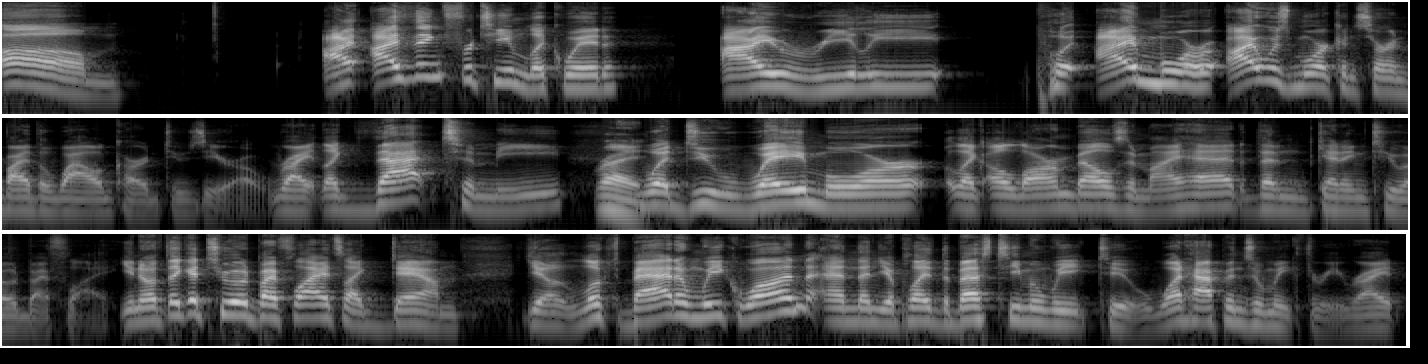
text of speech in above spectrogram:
Um I I think for Team Liquid I really put I'm more I was more concerned by the wild card 2-0, right? Like that to me right. would do way more like alarm bells in my head than getting 2-0'd by Fly. You know, if they get 2-0'd by Fly, it's like, damn, you looked bad in week 1 and then you played the best team in week 2. What happens in week 3, right?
